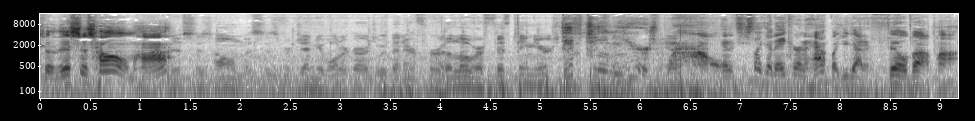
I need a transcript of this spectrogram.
So this is home, huh? This is home. This is Virginia Water Gardens. We've been here for a little over 15 years. 15 years, wow. And it's just like an acre and a half, but you got it filled up, huh?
